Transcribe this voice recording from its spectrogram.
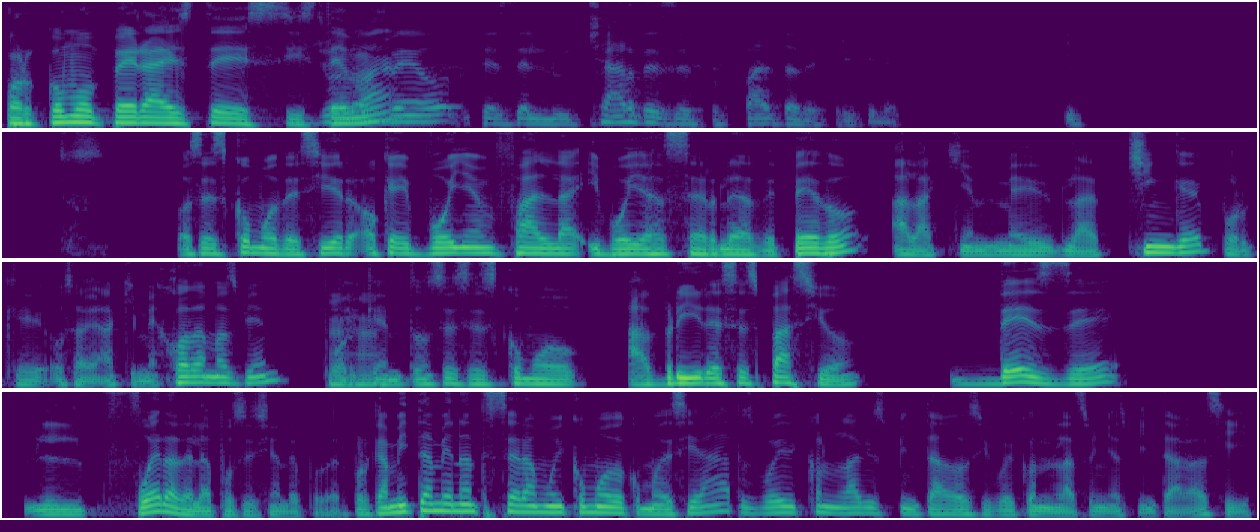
por cómo opera este Yo sistema. lo veo desde luchar desde tu falta de privilegio. O sea, es como decir, ok, voy en falda y voy a hacerle de pedo a la quien me la chingue, porque, o sea, a quien me joda más bien, porque Ajá. entonces es como abrir ese espacio desde fuera de la posición de poder. Porque a mí también antes era muy cómodo como decir, ah, pues voy con labios pintados y voy con las uñas pintadas y,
